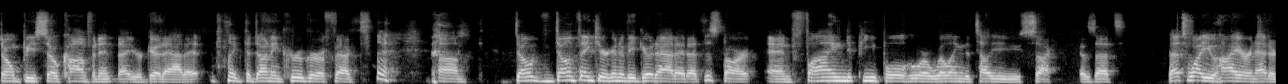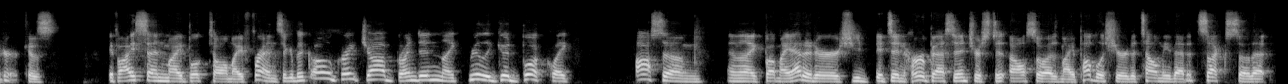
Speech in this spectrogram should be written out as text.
don't be so confident that you're good at it, like the Dunning Kruger effect. um, don't don't think you're going to be good at it at the start, and find people who are willing to tell you you suck, because that's that's why you hire an editor. Because if I send my book to all my friends, they're gonna be like, "Oh, great job, Brendon! Like, really good book! Like, awesome!" And like, but my editor, she it's in her best interest to, also as my publisher to tell me that it sucks, so that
